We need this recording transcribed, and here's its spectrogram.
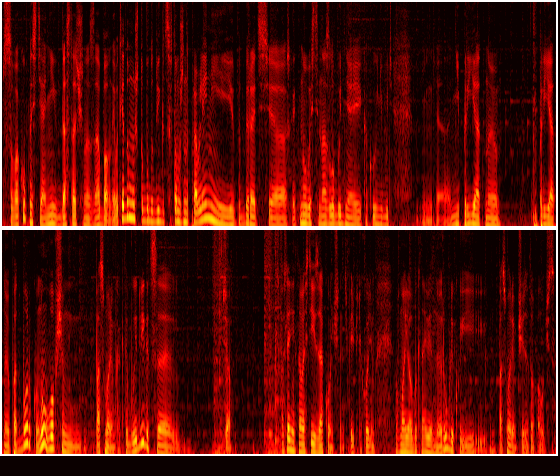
совокупности они достаточно забавные. Вот я думаю, что буду двигаться в том же направлении и подбирать, э, сказать, новости на злобу дня и какую-нибудь э, неприятную приятную подборку. Ну, в общем, посмотрим, как это будет двигаться. Все. С последних новостей закончено. Теперь переходим в мою обыкновенную рубрику и посмотрим, что из этого получится.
